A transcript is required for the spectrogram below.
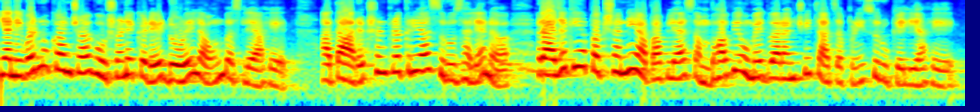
या निवडणुकांच्या घोषणेकडे डोळे लावून बसले आहेत. आता आरक्षण प्रक्रिया सुरू झाल्यानं राजकीय पक्षांनी आपापल्या संभाव्य उमेदवारांची चाचपणी सुरू केली आहे.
